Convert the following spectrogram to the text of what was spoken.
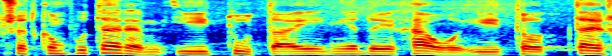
przed komputerem i tutaj nie dojechało i to też...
